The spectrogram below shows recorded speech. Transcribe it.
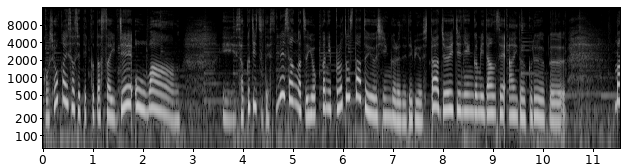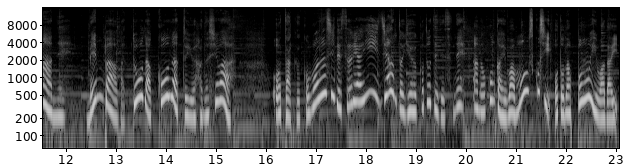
ご紹介させてください。JO1。えー昨日ですね、3月4日にプロトスターというシングルでデビューした11人組男性アイドルグループ。まあね、メンバーがどうだこうだという話は、オタク小話ですりゃいいじゃんということでですね、あの、今回はもう少し大人っぽい話題、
